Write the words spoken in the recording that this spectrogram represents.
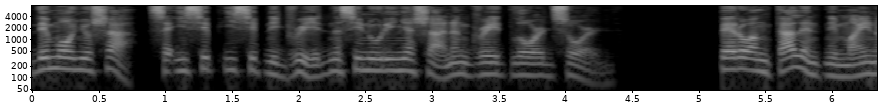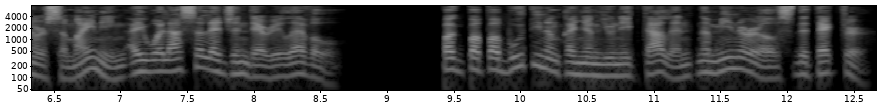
Demonyo siya, sa isip-isip ni Greed na sinuri niya siya ng Great Lord Sword. Pero ang talent ni Minor sa mining ay wala sa legendary level. Pagpapabuti ng kanyang unique talent na Minerals Detector.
